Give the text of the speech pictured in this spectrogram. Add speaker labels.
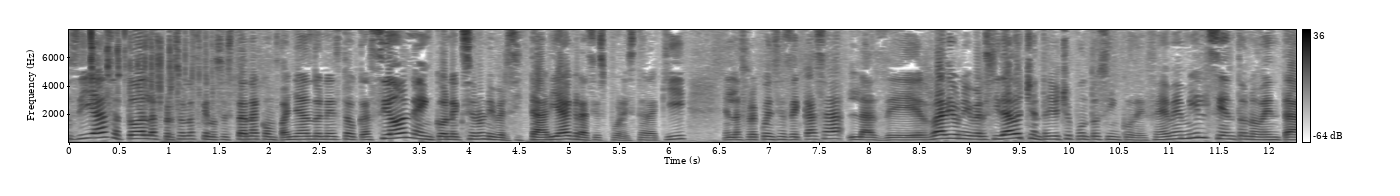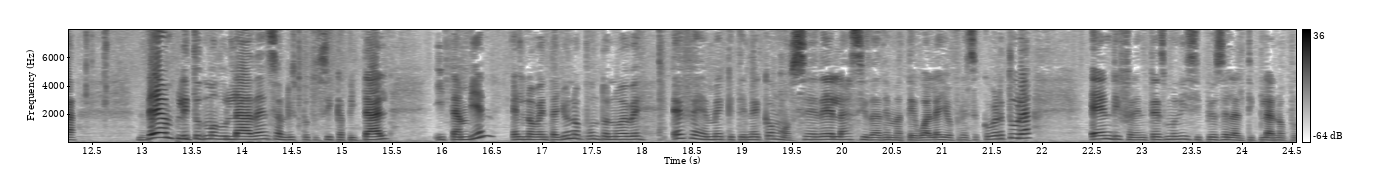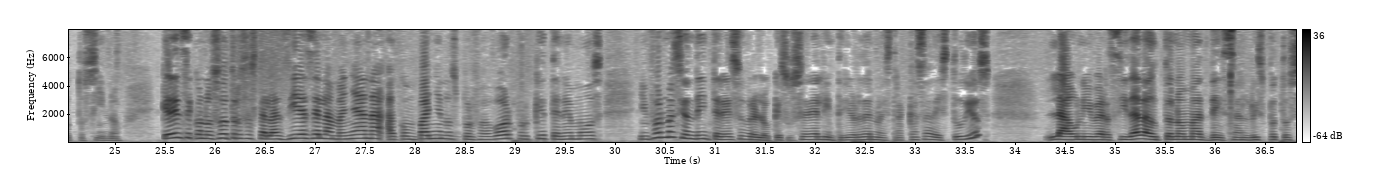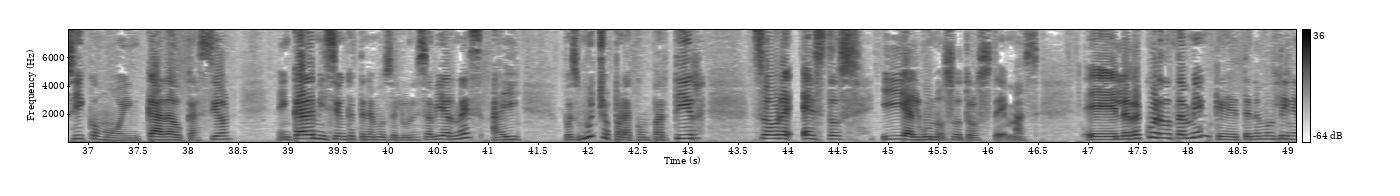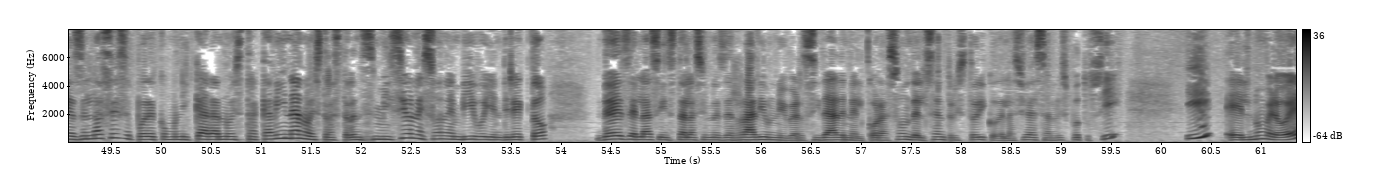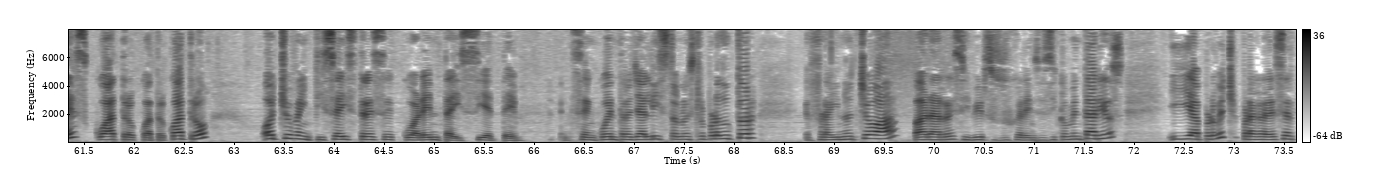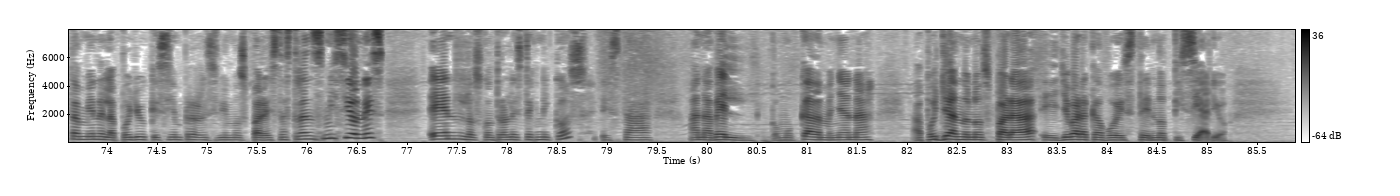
Speaker 1: Buenos días a todas las personas que nos están acompañando en esta ocasión en Conexión Universitaria. Gracias por estar aquí en las frecuencias de casa, las de Radio Universidad 88.5 de FM, 1190 de amplitud modulada en San Luis Potosí Capital y también el 91.9 FM que tiene como sede la ciudad de Matehuala y ofrece cobertura en diferentes municipios del altiplano potosino. Quédense con nosotros hasta las 10 de la mañana, acompáñenos por favor porque tenemos información de interés sobre lo que sucede al interior de nuestra casa de estudios, la Universidad Autónoma de San Luis Potosí, como en cada ocasión, en cada emisión que tenemos de lunes a viernes, hay pues mucho para compartir sobre estos y algunos otros temas. Eh, le recuerdo también que tenemos líneas de enlace, se puede comunicar a nuestra cabina, nuestras transmisiones son en vivo y en directo desde las instalaciones de Radio Universidad en el corazón del centro histórico de la ciudad de San Luis Potosí. Y el número es 444 826 1347. Se encuentra ya listo nuestro productor Efraín Ochoa para recibir sus sugerencias y comentarios y aprovecho para agradecer también el apoyo que siempre recibimos para estas transmisiones. En los controles técnicos está Anabel, como cada mañana, apoyándonos para eh, llevar a cabo este noticiario.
